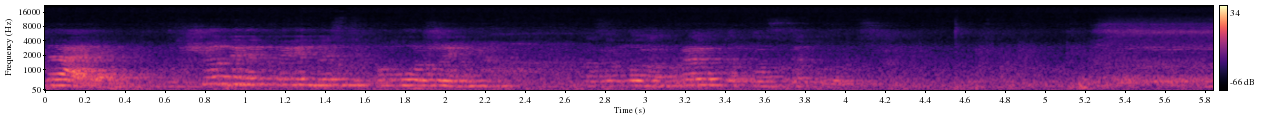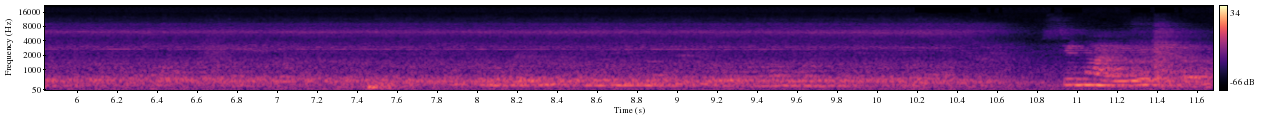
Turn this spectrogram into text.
Далі, щодо відповідності положень законопроекту Конституції. Всіма юристами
